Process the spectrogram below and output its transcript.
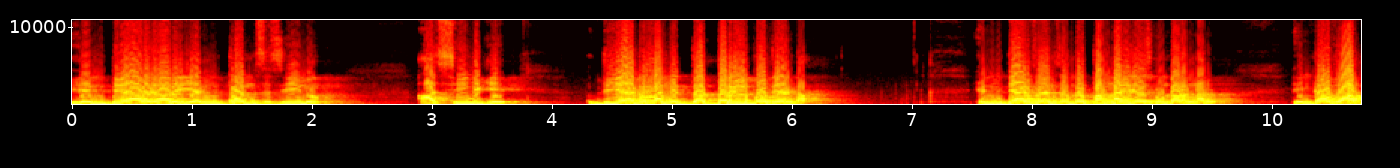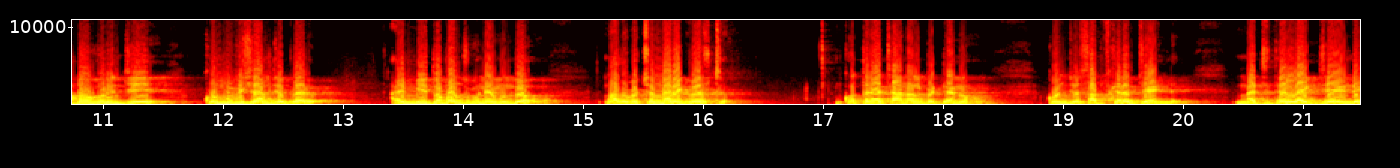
ఎన్టీఆర్ గారి ఎంట్రన్స్ సీను. ఆ సీన్కి థియేటర్లన్నీ దద్దరిల్లిపోతాయంట. ఎన్టీఆర్ ఫ్యాన్స్ అందరూ పండగ చేసుకుంటారన్నారు. ఇంకా వార్ టూ గురించి కొన్ని విషయాలు చెప్పారు. అవి మీతో పంచుకునే ముందు నాది ఒక చిన్న రిక్వెస్ట్. కొత్తగా ఛానల్ పెట్టాను. కొంచెం సబ్స్క్రైబ్ చేయండి. నచ్చితే లైక్ చేయండి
